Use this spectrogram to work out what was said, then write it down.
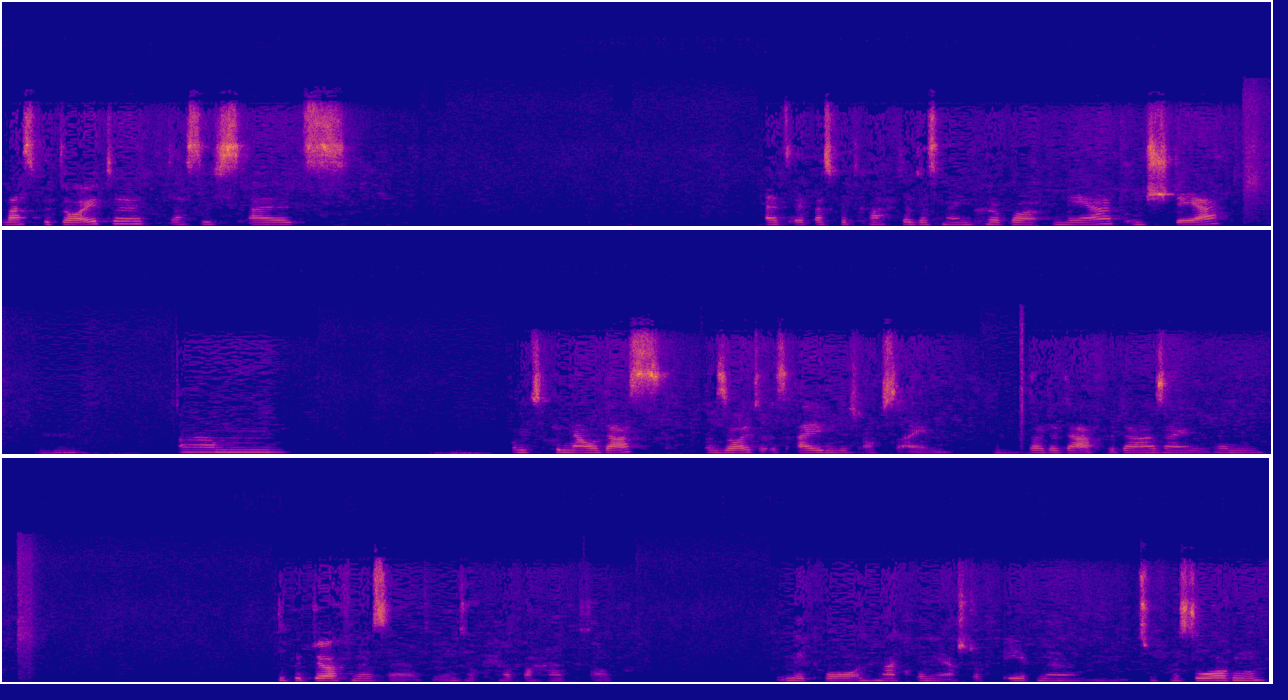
was bedeutet, dass ich es als, als etwas betrachte, das meinen Körper nährt und stärkt. Mhm. Ähm, und genau das sollte es eigentlich auch sein. Mhm. Sollte dafür da sein, um die Bedürfnisse, die unser Körper hat, auch Mikro- und Makronährstoffebene zu versorgen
